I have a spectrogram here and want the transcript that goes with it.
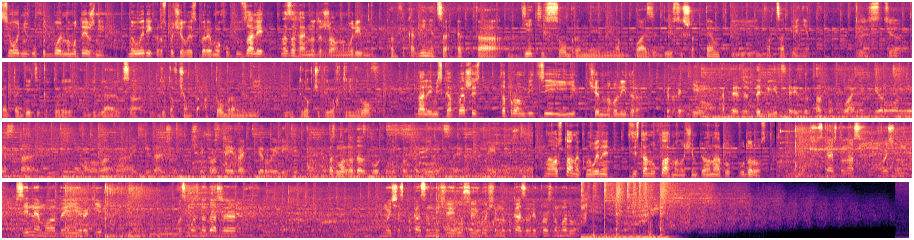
Сьогодні у футбольному тижні новий рік розпочали з перемог у футзалі на загальнодержавному рівні. МФК Винница – это дети, собранные на базе ДЮСШ Темп и Дворца пионеров. То есть э, это дети, которые являются где-то в чем-то отобранными у трех-четырех тренеров. Далі міська першість та про амбіції її чинного лідера. Мы хотим, опять же, добиться результата в плане первого места и немаловажно идти дальше. То есть не просто играть в первой лиге. Возможно, даст Бог и не просто в Виннице, а и дальше. Наостанок новини зі стану флагману чемпіонату у дорослих. Хочу сказать, что у нас очень сильные молодые игроки. Возможно, даже мы сейчас показываем еще и лучшую игру, чем мы показывали в прошлом году.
